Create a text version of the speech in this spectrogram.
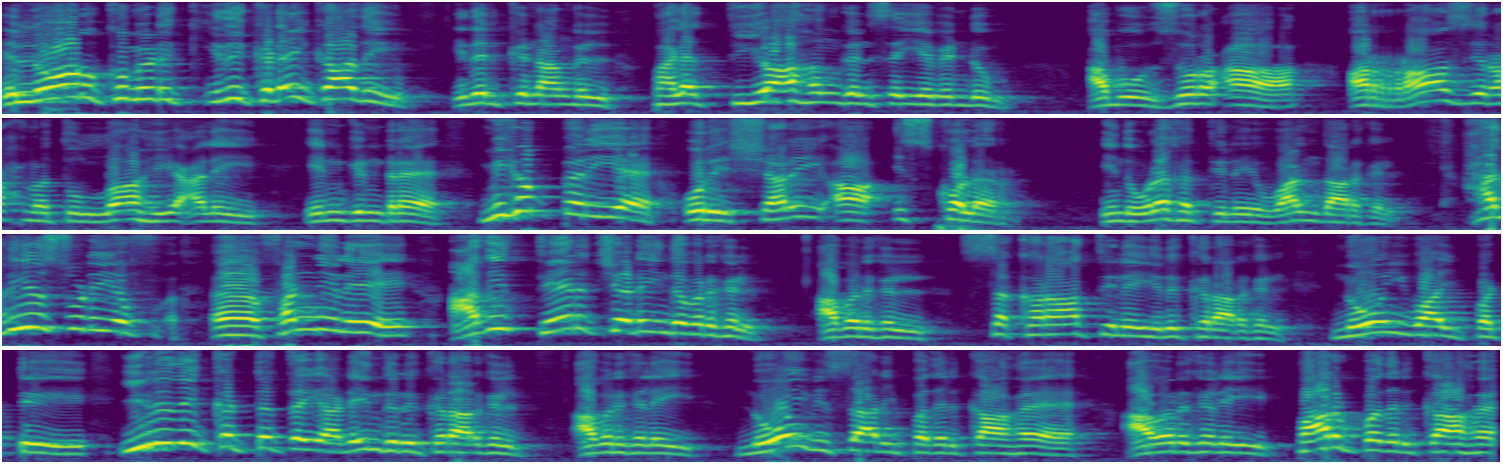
எல்லோருக்கும் இது இது கிடைக்காது. இதற்கு நாங்கள் பல தியாகங்கள் செய்ய வேண்டும். அபு ஜுர்ஆ அர் ராசி ரஹமத்துல்லாஹி அலை என்கின்ற மிகப்பெரிய ஒரு ஷரிஆ ஸ்காலர் இந்த உலகத்திலே வாழ்ந்தார்கள். ஹதீஸுடைய ஃபன்னிலே அதி தேர்ச்சி அடைந்தவர்கள் அவர்கள் சக்கராத்திலே இருக்கிறார்கள். நோய்வாய்ப்பட்டு இறுதி கட்டத்தை அடைந்திருக்கிறார்கள். அவர்களை நோய் விசாரிப்பதற்காக அவர்களை பார்ப்பதற்காக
